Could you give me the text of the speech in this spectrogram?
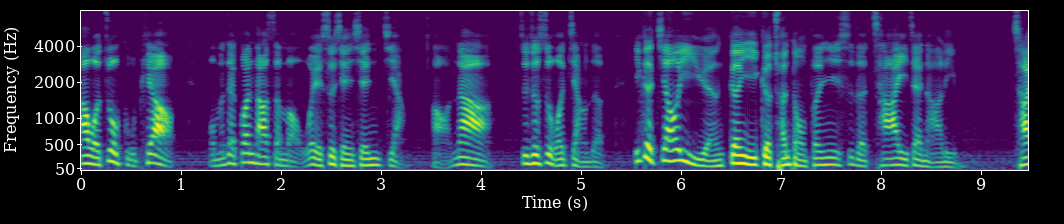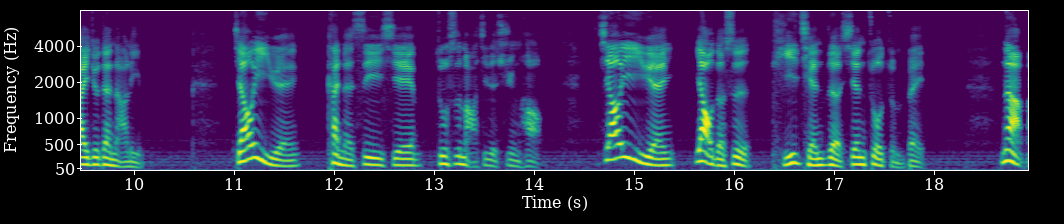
啊。我做股票，我们在观察什么，我也事前先讲。好，那这就是我讲的一个交易员跟一个传统分析师的差异在哪里？差异就在哪里？交易员看的是一些蛛丝马迹的讯号，交易员要的是提前的先做准备。那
